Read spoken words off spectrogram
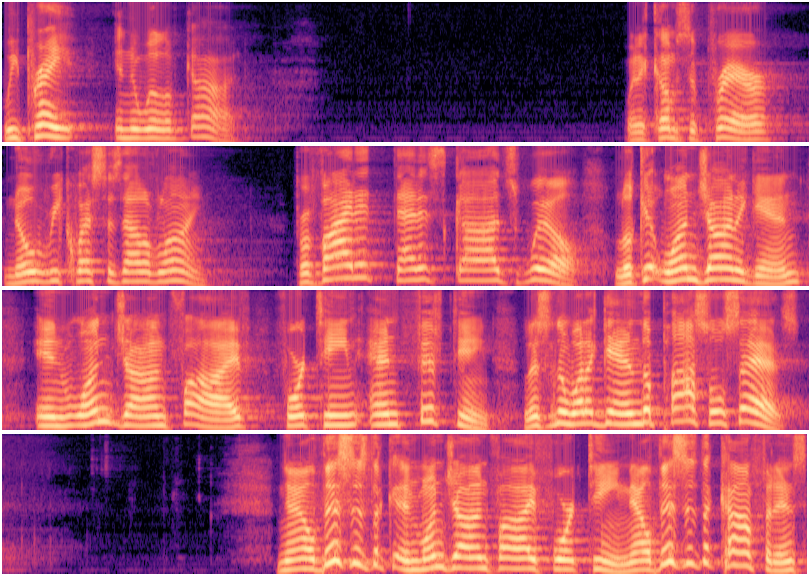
We pray in the will of God. When it comes to prayer, no request is out of line, provided that it's God's will. Look at 1 John again in 1 John 5 14 and 15. Listen to what again the apostle says. Now, this is the, in 1 John 5 14, now this is the confidence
